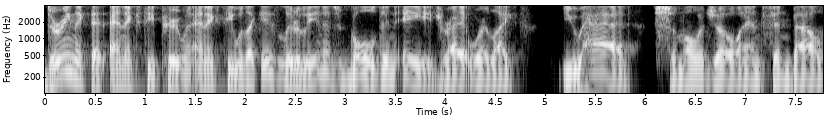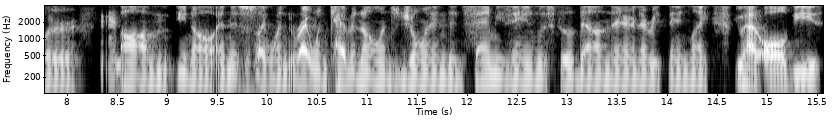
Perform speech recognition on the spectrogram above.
during like that NXT period when NXT was like is literally in its golden age right where like you had Samoa Joe and Finn Balor Mhm. um you know and this was like when right when Kevin Owens joined and Sami Zayn was still down there and everything like you had all these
